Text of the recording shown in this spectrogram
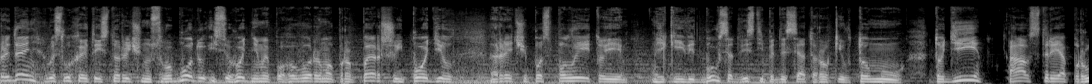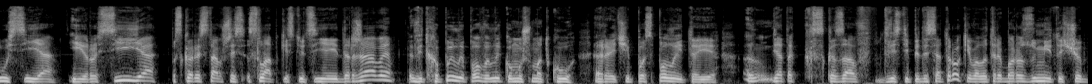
Добрий день. Ви слухаєте історичну свободу, і сьогодні ми поговоримо про перший поділ Речі Посполитої, який відбувся 250 років тому. Тоді Австрія, Прусія і Росія, скориставшись слабкістю цієї держави, відхопили по великому шматку Речі Посполитої. Е, Я так сказав 250 років, але треба розуміти, що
